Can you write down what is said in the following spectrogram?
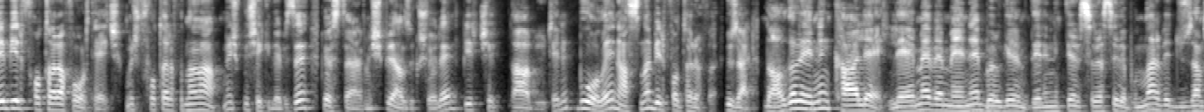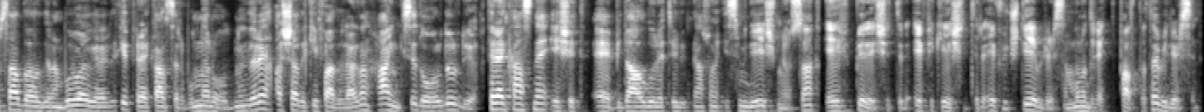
ve bir fotoğraf ortaya çıkmış. Fotoğrafında ne yapmış? Bu şekilde bize göstermiş. Birazcık şöyle bir çek daha büyütelim. Bu olayın aslında bir fotoğrafı. Güzel. Dalga leğeninin KL, LM ve MN bölgelerinin derinlikleri sırasıyla bunlar ve düzlemsel dalgaların bu bölgelerdeki frekansları bunlar olduğuna göre aşağıdaki ifadelerden hangisi doğrudur diyor. Frekans ne? Eşit. E bir dalga üretildikten sonra ismi değişmiyorsa F1 eşittir, F2 eşittir, F3 diyebilirsin. Bunu direkt patlatabilirsin.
